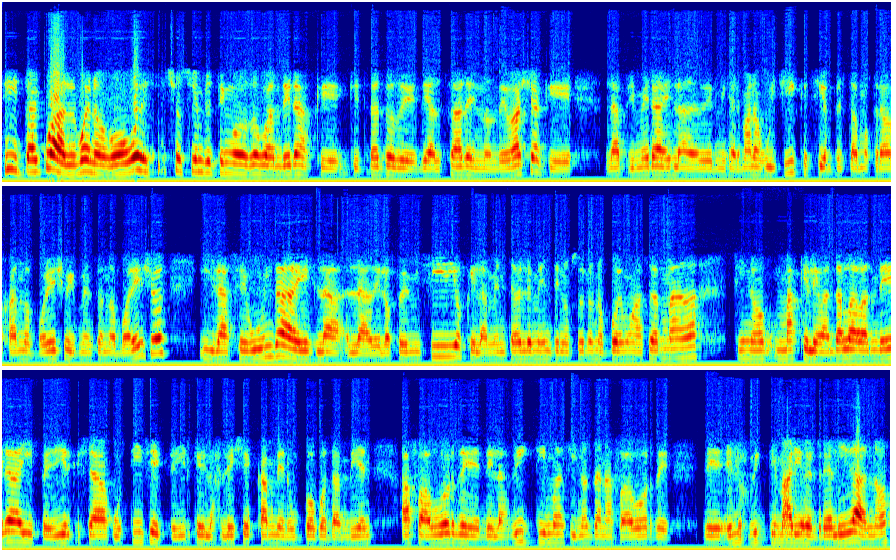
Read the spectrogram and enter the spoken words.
Sí, tal cual. Bueno, como vos decís, yo siempre tengo dos banderas que, que trato de, alzar en donde vaya, que la primera es la de mis hermanos Wichis, que siempre estamos trabajando por ellos y pensando por ellos. Y la segunda es la, la de los femicidios, que lamentablemente nosotros no podemos hacer nada, sino más que levantar la bandera y pedir que se haga justicia y pedir que las leyes cambien un poco también a favor de, de las víctimas y no tan a favor de, de, los victimarios en realidad, ¿no?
